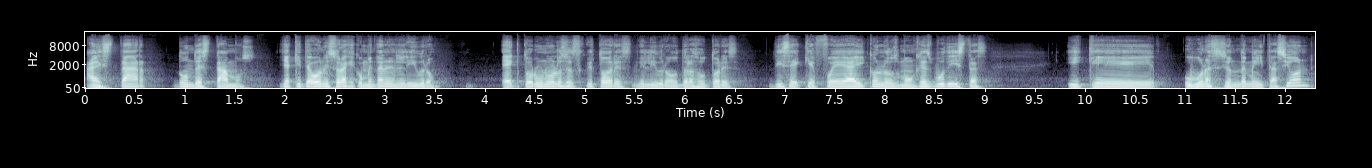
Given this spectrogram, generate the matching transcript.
a estar donde estamos. Y aquí te voy una historia que comentan en el libro. Héctor, uno de los escritores del libro, de los autores, dice que fue ahí con los monjes budistas y que hubo una sesión de meditación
